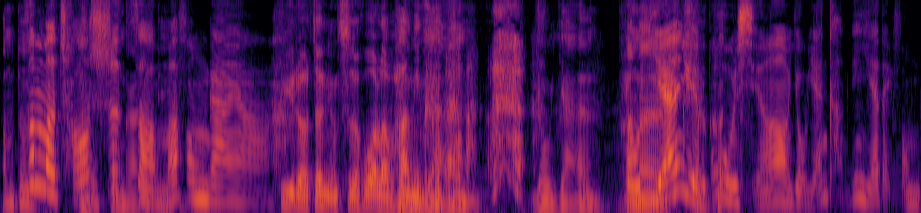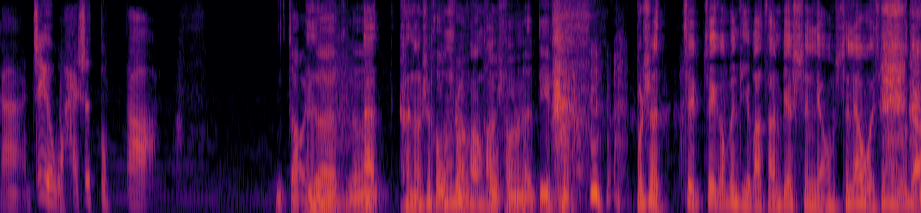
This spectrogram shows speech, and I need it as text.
他们都这么潮湿怎么风干呀？遇着正经吃货了吧？有你看，盐，有盐，有盐也不行，有盐肯定也得风干，这个我还是懂的。你找一个嗯可能那可能是透风烹饪方法透风的地方，不是这这个问题吧，咱别深聊，深聊我现在有点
